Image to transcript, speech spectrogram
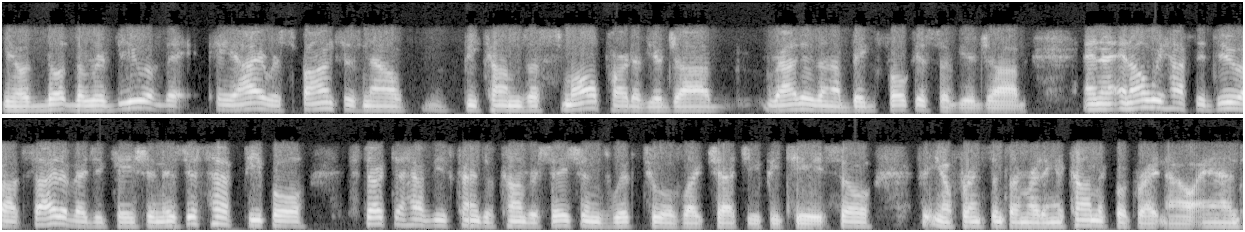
you know, the, the review of the AI responses now becomes a small part of your job rather than a big focus of your job. And, and all we have to do outside of education is just have people – start to have these kinds of conversations with tools like ChatGPT. So, you know, for instance, I'm writing a comic book right now, and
